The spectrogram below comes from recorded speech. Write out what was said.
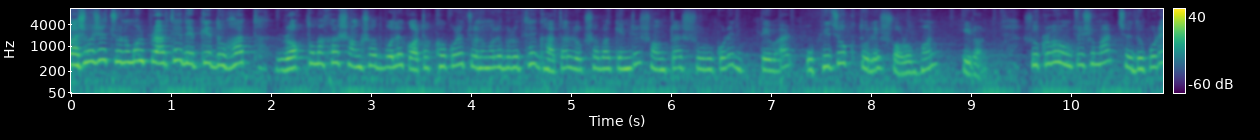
পাশাপাশি তৃণমূল প্রার্থী দেবকে দুহাত রক্তমাখা সাংসদ বলে কটাক্ষ করে তৃণমূলের বিরুদ্ধে ঘাটাল লোকসভা কেন্দ্রে সন্ত্রাস শুরু করে দেওয়ার অভিযোগ তুলে সরব হন হিরণ। শুক্রবার উনত্রিশে মার্চ দুপুরে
